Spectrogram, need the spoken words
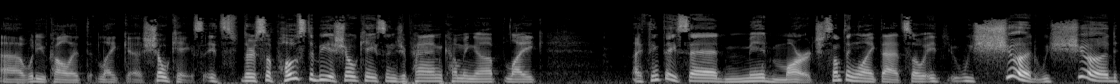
Uh, what do you call it? Like a showcase. It's there's supposed to be a showcase in Japan coming up. Like I think they said mid March, something like that. So it we should we should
